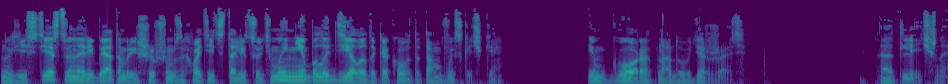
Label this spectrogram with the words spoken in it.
Ну, естественно, ребятам, решившим захватить столицу тьмы, не было дела до какого-то там выскочки. Им город надо удержать. Отлично.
